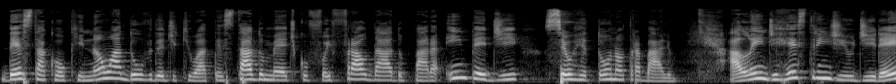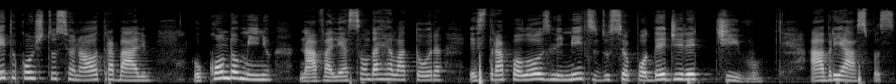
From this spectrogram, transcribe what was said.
destacou que não há dúvida de que o atestado médico foi fraudado para impedir seu retorno ao trabalho. Além de restringir o direito constitucional ao trabalho, o condomínio, na avaliação da relatora, extrapolou os limites do seu poder diretivo. Abre aspas.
